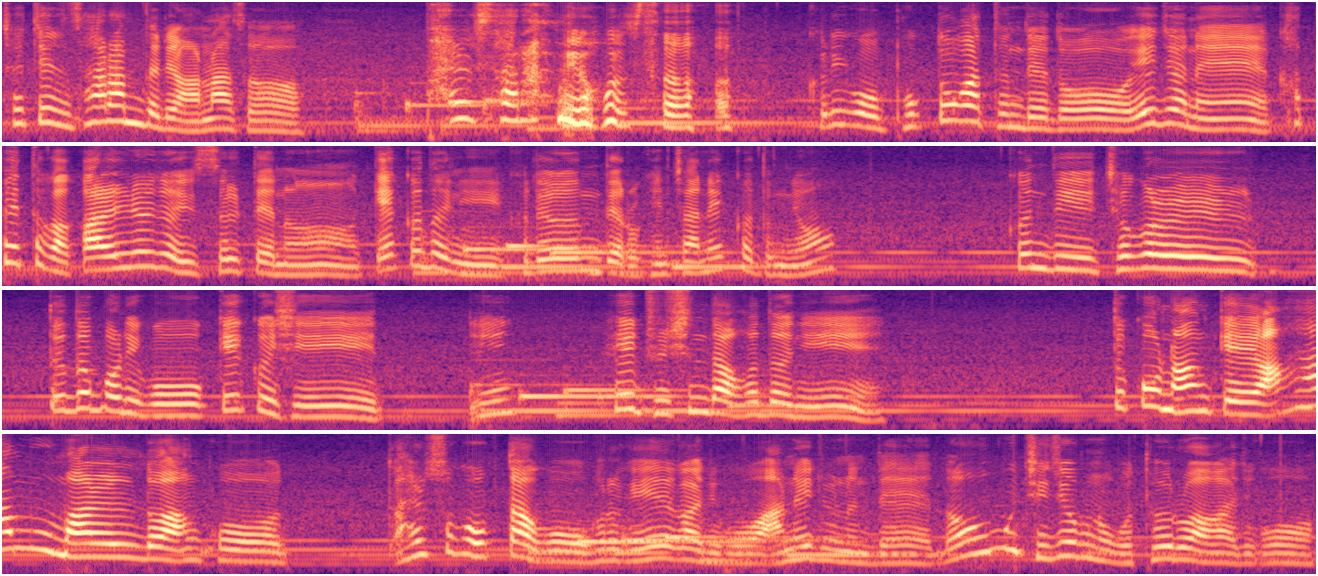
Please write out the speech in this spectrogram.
첫째는 사람들이 안 와서 팔 사람이 없어. 그리고 복도 같은 데도 예전에 카페트가 깔려져 있을 때는 깨끗하니 그런 대로 괜찮았거든요. 근데 저걸 뜯어버리고 깨끗이 이? 해 주신다고 하더니 뜯고 난 게 아무 말도 않고 할 수가 없다고 그렇게 해가지고 안 해주는데 너무 지저분하고 더러워가지고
